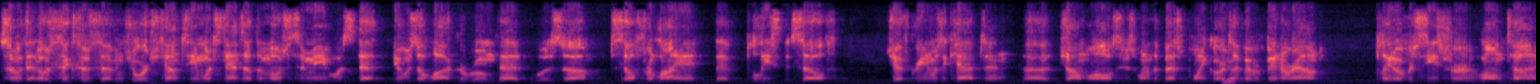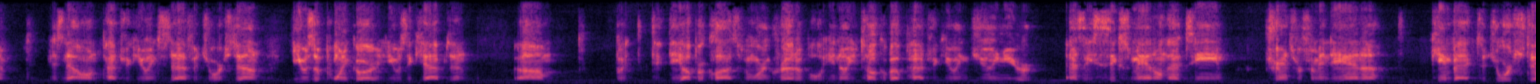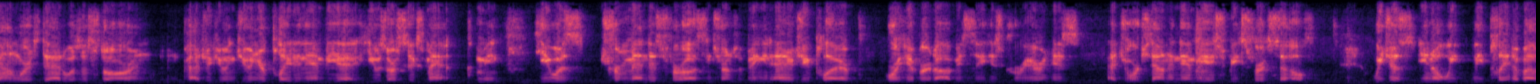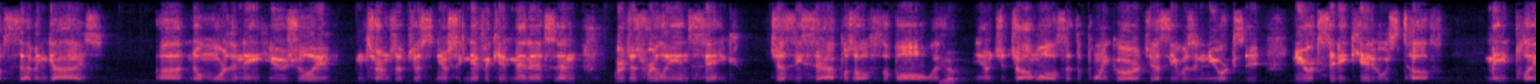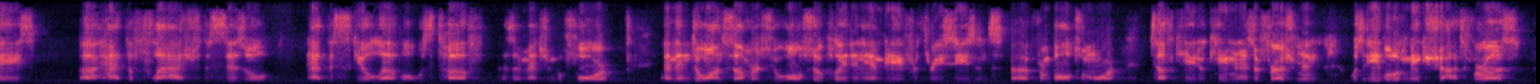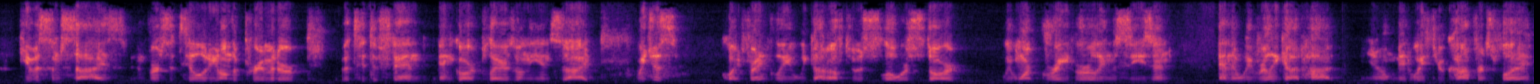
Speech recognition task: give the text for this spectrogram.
So with that 0607 Georgetown team, what stands out the most to me was that it was a locker room that was um, self-reliant, that policed itself. Jeff Green was a captain. Uh, John Wallace, who's one of the best point guards Yep. I've ever been around, played overseas for a long time. Is now on Patrick Ewing's staff at Georgetown. He was a point guard. He was a captain. Um, but the, the upperclassmen were incredible. You know, you talk about Patrick Ewing Jr. as a sixth man on that team, transfer from Indiana, came back to Georgetown where his dad was a star, and Patrick Ewing Jr. played in the NBA. He was our sixth man. I mean, he was tremendous for us in terms of being an energy player. Roy Hibbert, obviously, his career and his at Georgetown in the NBA speaks for itself. We just, you know, we, we played about seven guys uh, no more than eight usually in terms of just you know significant minutes, and we are just really in sync. Jesse Sapp was off the ball with Yep. you know J- John Wallace at the point guard. Jesse was a New York City New York City kid who was tough, made plays, uh, had the flash, the sizzle, had the skill level, was tough as I mentioned before. And then DaJuan Summers, who also played in the NBA for three seasons uh, from Baltimore, tough kid who came in as a freshman, was able to make shots for us, give us some size and versatility on the perimeter to defend and guard players on the inside. We just, quite frankly, we got off to a slower start. We weren't great early in the season, and then we really got hot, you know, midway through conference play,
